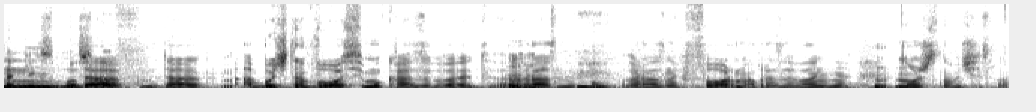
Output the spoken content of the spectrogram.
Таких способов. Да, да, обычно 8 указывает Мгм. разных, разных форм образования множественного числа.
